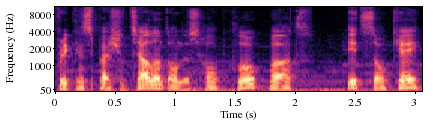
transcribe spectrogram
freaking special talent on this Hope Cloak, but it's okay.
